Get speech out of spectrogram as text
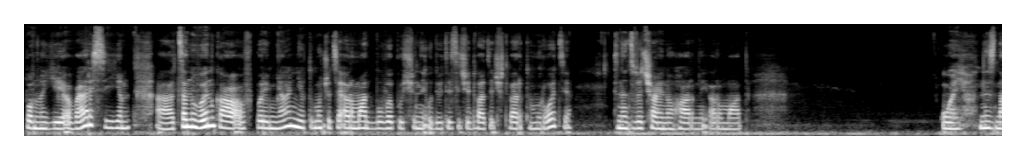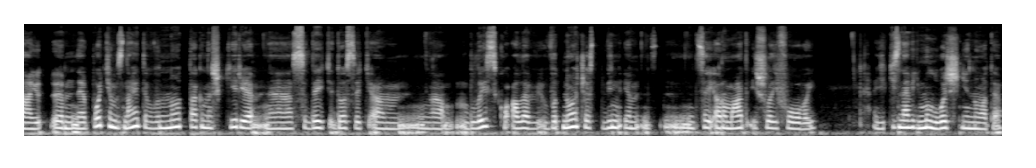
Повної версії. Це новинка в порівнянні, тому що цей аромат був випущений у 2024 році. Це надзвичайно гарний аромат. Ой, не знаю. Ем, Потім, знаєте, воно так на шкірі е, сидить досить ем, близько, але водночас він ем, цей аромат і шлейфовий, якісь навіть молочні ноти.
